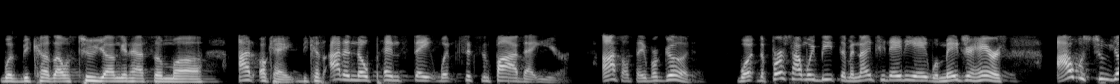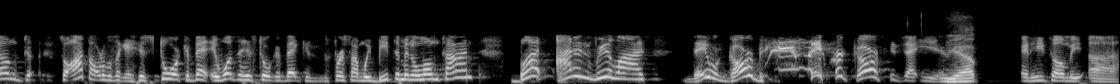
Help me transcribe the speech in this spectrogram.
was because I was too young and had some. Uh, I okay because I didn't know Penn State went six and five that year. I thought they were good. What the first time we beat them in 1988 with Major Harris, I was too young, to, so I thought it was like a historic event. It was a historic event because it's the first time we beat them in a long time. But I didn't realize they were garbage. they were garbage that year yep. And he told me, uh,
